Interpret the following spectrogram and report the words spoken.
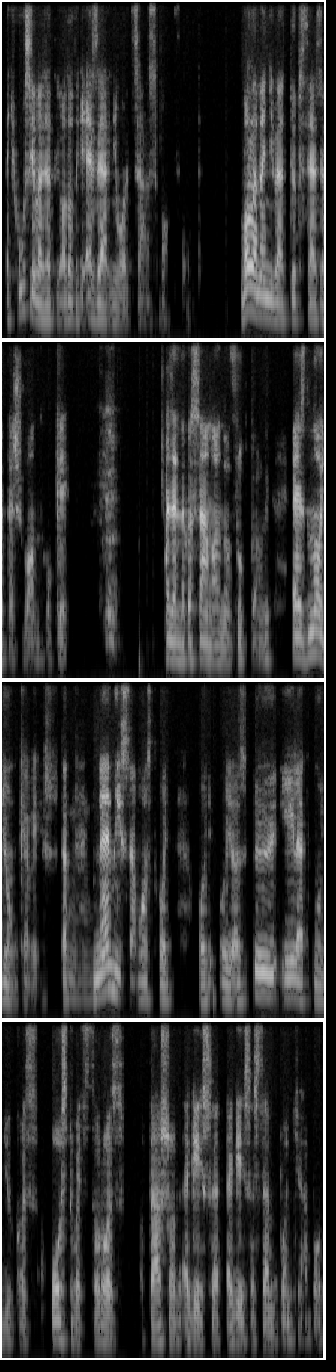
egy 20 évezeti adat, hogy 1800 pap volt. Valamennyivel több szerzetes van, oké. Okay. Ez ennek a számára fluktuálni. Ez nagyon kevés. Tehát uh-huh. nem hiszem azt, hogy, hogy, hogy az ő életmódjuk az oszt vagy szoroz a társadalom egész, egész szempontjából.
